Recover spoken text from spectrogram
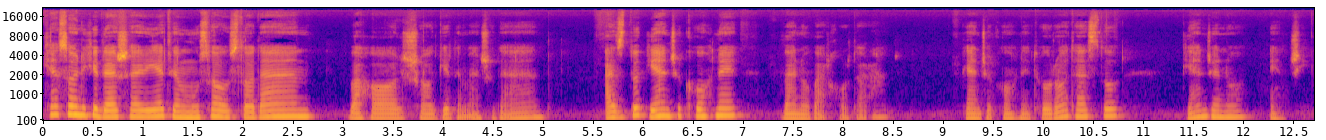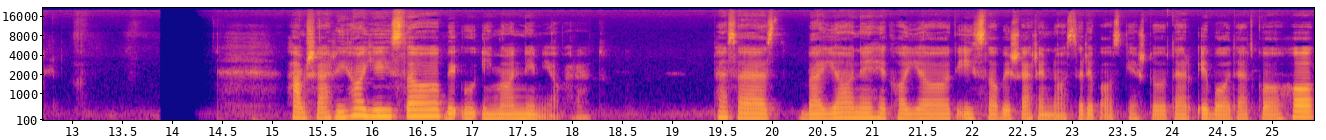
کسانی که در شریعت موسی استادند و حال شاگرد من شدند از دو گنج کهنه و نو برخوردارند. گنج کهنه تورات است و گنج نو انجیل. همشهری های عیسی به او ایمان نمی آورند. پس از بیان حکایات عیسی به شهر ناصر بازگشت و در عبادتگاه ها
